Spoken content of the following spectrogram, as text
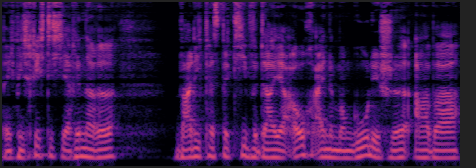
wenn ich mich richtig erinnere, war die Perspektive da ja auch eine mongolische, aber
